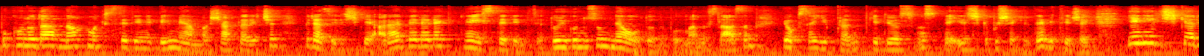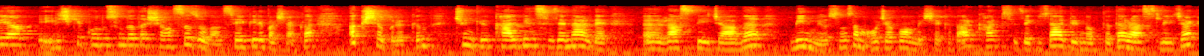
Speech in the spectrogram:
bu konuda ne yapmak istediğini bilmeyen başaklar için biraz ilişkiye ara vererek ne istediğinizi, duygunuzun ne olduğunu bulmanız lazım. Yoksa yıpranıp gidiyorsunuz ve ilişki bu şekilde bitecek. Yeni ilişki arayan ve ilişki konusunda da şanssız olan sevgili başaklar akışa bırakın. Çünkü kalbin size nerede e, rastlayacağını bilmiyorsunuz ama Ocak 15'e kadar kalp size güzel bir noktada rastlayacak.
